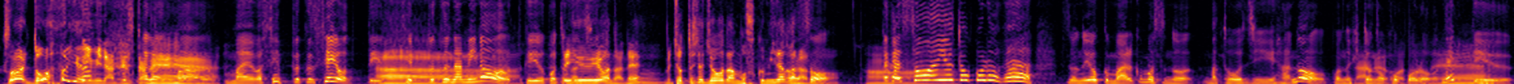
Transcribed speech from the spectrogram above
それはどういう意味なんですかね？まあ、前は切腹せよっていう、切腹並みのっていうことなんですね。っていうようなね、うん、ちょっとした冗談も含みながらの。だからそういうところがそのよくも悪くもその、まあ、当時派のこの人の心をね、ね、っていう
